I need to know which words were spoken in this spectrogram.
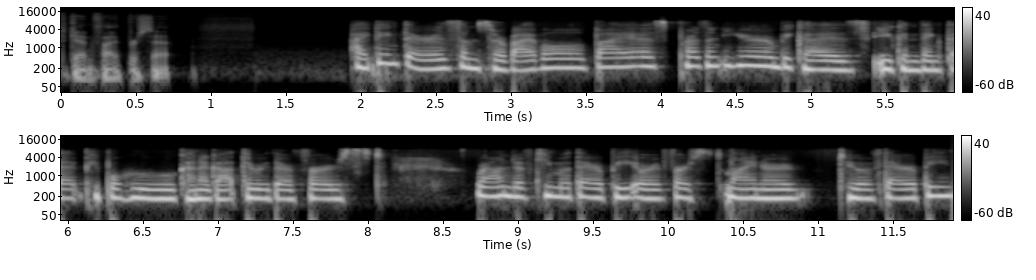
again, 5%. I think there is some survival bias present here because you can think that people who kind of got through their first round of chemotherapy or first line or two of therapy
